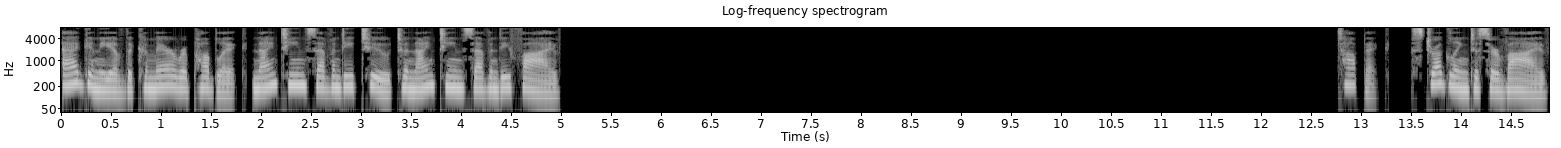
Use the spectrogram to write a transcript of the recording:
Agony of the Khmer Republic 1972 to 1975 Topic: Struggling to survive.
